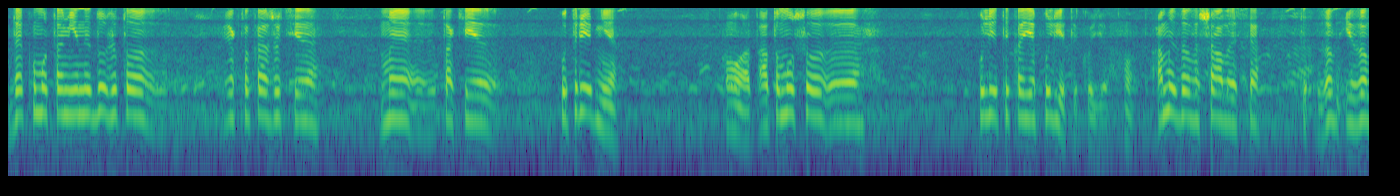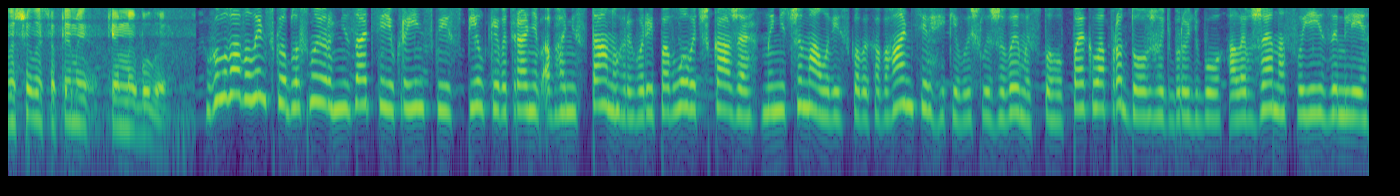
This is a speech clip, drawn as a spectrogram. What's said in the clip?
декому там і не дуже, то, як то кажуть, е, ми так і потрібні. От. А тому що е, політика є політикою. От. А ми залишалися і залишилися тими, ким ми були. Голова Волинської обласної організації Української спілки ветеранів Афганістану Григорій Павлович каже: нині чимало військових афганців, які вийшли живими з того пекла, продовжують боротьбу, але вже на своїй землі,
